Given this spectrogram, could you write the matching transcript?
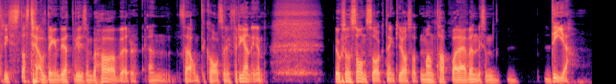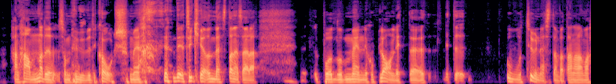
tristaste i allting, det är att vi liksom behöver en så här, Ante Karlsson i föreningen. Det är också en sån sak, tänker jag, så att man tappar även liksom det. Han hamnade som huvudcoach, men det tycker jag nästan är så här på människoplan lite, lite otur nästan, för att han har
